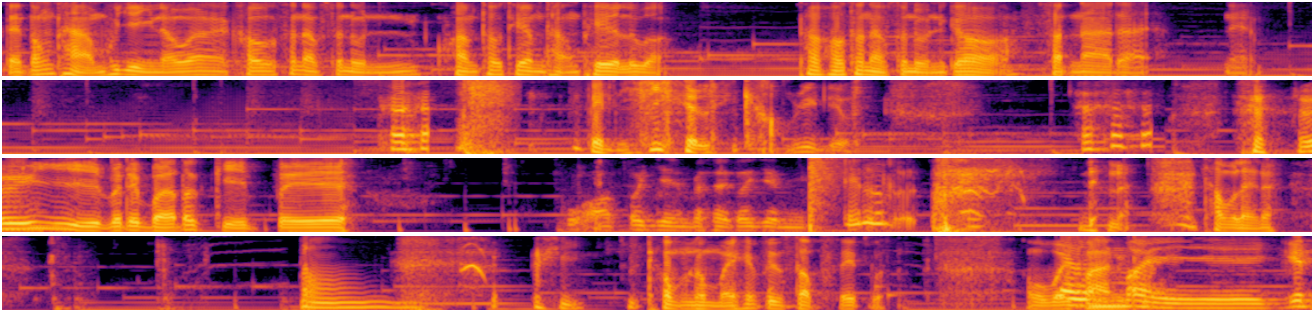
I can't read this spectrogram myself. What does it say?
แต่ต้องถามผู้หญิงนะว่าเขาสนับสนุนความเท่าเทียมทางเพศหรือเปล่า ถ้าเขาสนับสนุนก็สัตว์หน้าได้ เนี่ย เป็นเฮียอะไรขำอย่างเดียวเฮ้ยไม่ได้มาต้องกีบเปย์กูเอาตัวเย็นไปใส่ตัวเย็นเอ๊ะแล้วเดี๋ยวนะทำอะไรนะทำทำไมให้เป็นซับเซตวะเอาไว้โอ้ผ่านไม่กึด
